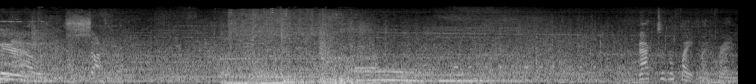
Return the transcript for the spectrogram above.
Barely. You suffer. Back to the fight, my friend.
